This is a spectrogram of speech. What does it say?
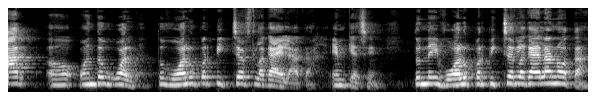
are on the wall તો વોલ ઉપર પિક્ચર્સ લગાવેલા હતા, એમ કે છે. તો નહીં વોલ ઉપર પિક્ચર લગાવેલા નહોતા.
